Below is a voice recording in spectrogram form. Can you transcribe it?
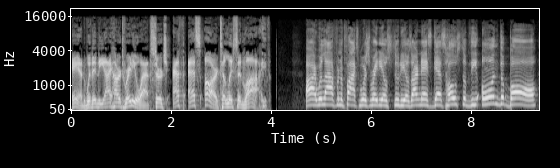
And within the iHeartRadio app, search FSR to listen live. All right, we're live from the Fox Sports Radio studios. Our next guest, host of the On the Ball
